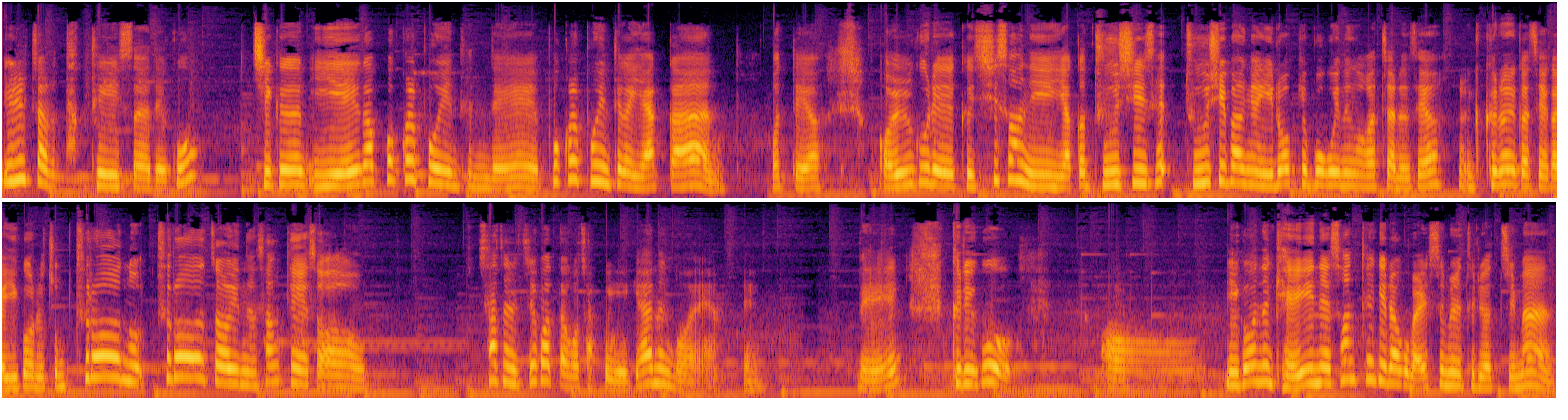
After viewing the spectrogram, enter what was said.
일자로 탁돼 있어야 되고 지금 이 얘가 focal point인데 focal point가 약간 어때요? 얼굴에 그 시선이 약간 2시, 2시 방향 이렇게 보고 있는 것 같지 않으세요? 그러니까 제가 이거를 좀 틀어, 틀어져 있는 상태에서 사진을 찍었다고 자꾸 얘기하는 거예요. 네. 네. 그리고, 어, 이거는 개인의 선택이라고 말씀을 드렸지만,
